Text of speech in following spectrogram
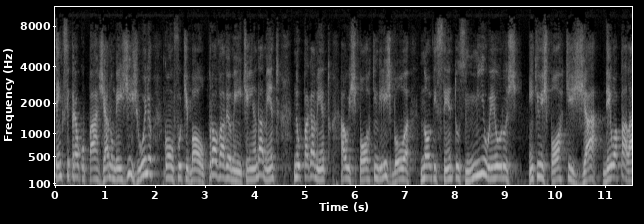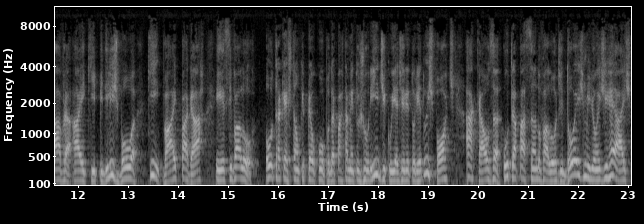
tem que se preocupar já no mês de julho com o futebol provavelmente em andamento no pagamento ao Sporting de Lisboa, 900 mil euros em que o esporte já deu a palavra à equipe de Lisboa que vai pagar esse valor. Outra questão que preocupa o departamento jurídico e a diretoria do esporte, a causa ultrapassando o valor de 2 milhões de reais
